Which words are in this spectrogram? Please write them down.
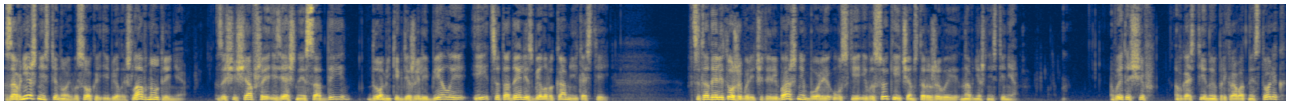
За внешней стеной, высокой и белой, шла внутренняя, защищавшая изящные сады, домики, где жили белые, и цитадель из белого камня и костей. В цитадели тоже были четыре башни, более узкие и высокие, чем сторожевые на внешней стене. Вытащив в гостиную прикроватный столик,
